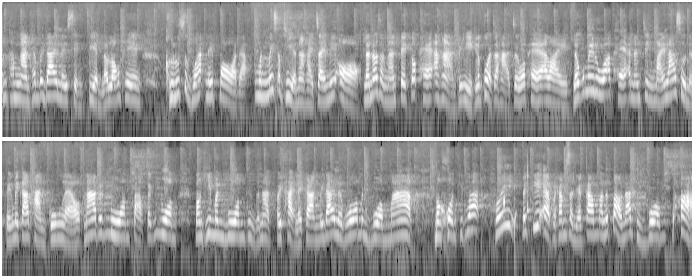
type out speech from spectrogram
ำทำงานแทบไม่ได้เลยเสียงเปลี่ยนแล้วร้องเพลง คือรู้สึกว่าในปอดอะมันไม่เสถียรอะหายใจไม่ออก แล้วนอกจากนั้นเป๊กก็แพ้อาหารไปอีก แล้วกว่าจะหาเจอว่าแพ้อะไร แล้วก็ไม่รู้ว่าแพ้อันนั้นจริงไหมล่าสุดเนี่ยเป๊กไม่กล้าทานกุ้งแล้ว หน้าเป๊กบวมปากเป๊กบวม บางทีมันบวมถึงขนาดไปถ่ายรายการไม่ได้เลยเพราะว่ามันบวมมาก บางคนคิดว่าเฮ้ยเป๊กกี้แอบไปทำศัลยกรรมมาหรือเปล่าหน้าถึงบวมเปล่า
